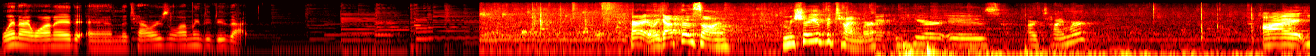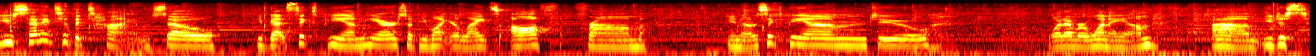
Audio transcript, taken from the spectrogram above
when I wanted, and the towers allow me to do that. All right, we got those on. Let me show you the timer. Right, and here is our timer. I You set it to the time, so you've got 6 p.m. here, so if you want your lights off from you know, 6 p.m. to whatever, 1 a.m. Um, you just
